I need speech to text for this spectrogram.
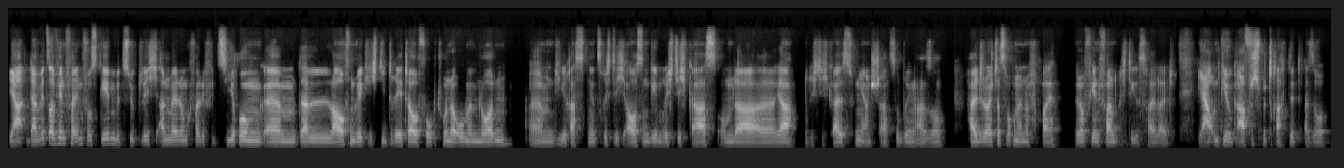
Ja, da wird es auf jeden Fall Infos geben bezüglich Anmeldung, Qualifizierung. Ähm, da laufen wirklich die Drähte auf Hochtouren da oben im Norden. Ähm, die rasten jetzt richtig aus und geben richtig Gas, um da äh, ja ein richtig geiles Turnier an den Start zu bringen. Also haltet euch das Wochenende frei. Wird auf jeden Fall ein richtiges Highlight. Ja, und geografisch betrachtet, also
